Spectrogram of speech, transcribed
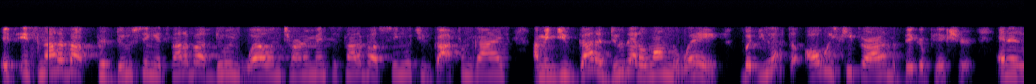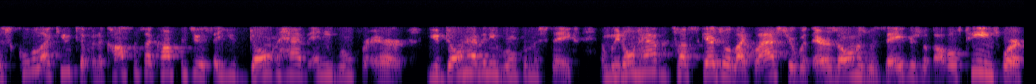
It's it's not about producing. It's not about doing well in tournaments. It's not about seeing what you've got from guys. I mean, you've got to do that along the way, but you have to always keep your eye on the bigger picture. And in a school like UTEP, in a conference like Conference USA, you don't have any room for error. You don't have any room for mistakes, and we don't have the tough schedule like last year with Arizona's, with Xavier's, with all those teams where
